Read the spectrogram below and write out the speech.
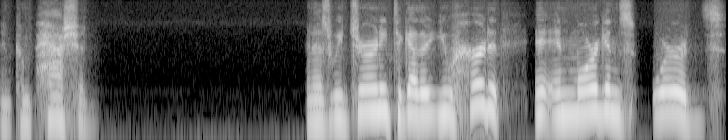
and compassion. And as we journey together, you heard it in Morgan's words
